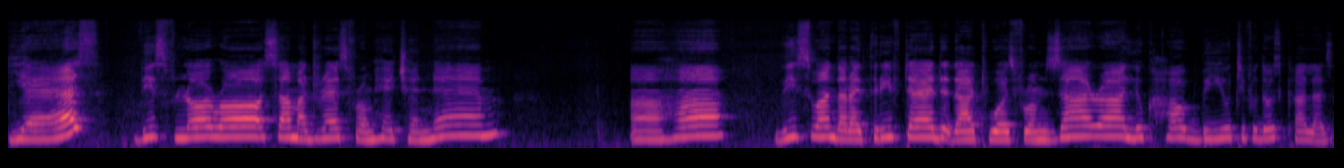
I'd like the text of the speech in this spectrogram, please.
Yes, this floral summer dress from H&M. Uh-huh. This one that I thrifted that was from Zara. Look how beautiful those colors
